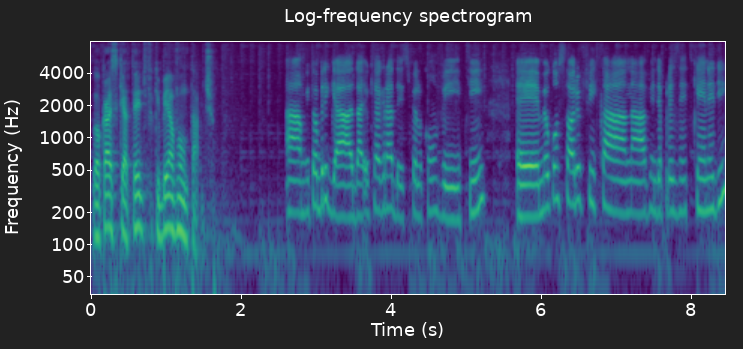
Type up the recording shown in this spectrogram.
locais que atende, fique bem à vontade. Ah, muito obrigada. Eu que agradeço pelo convite. É, meu consultório fica na Avenida Presidente Kennedy,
